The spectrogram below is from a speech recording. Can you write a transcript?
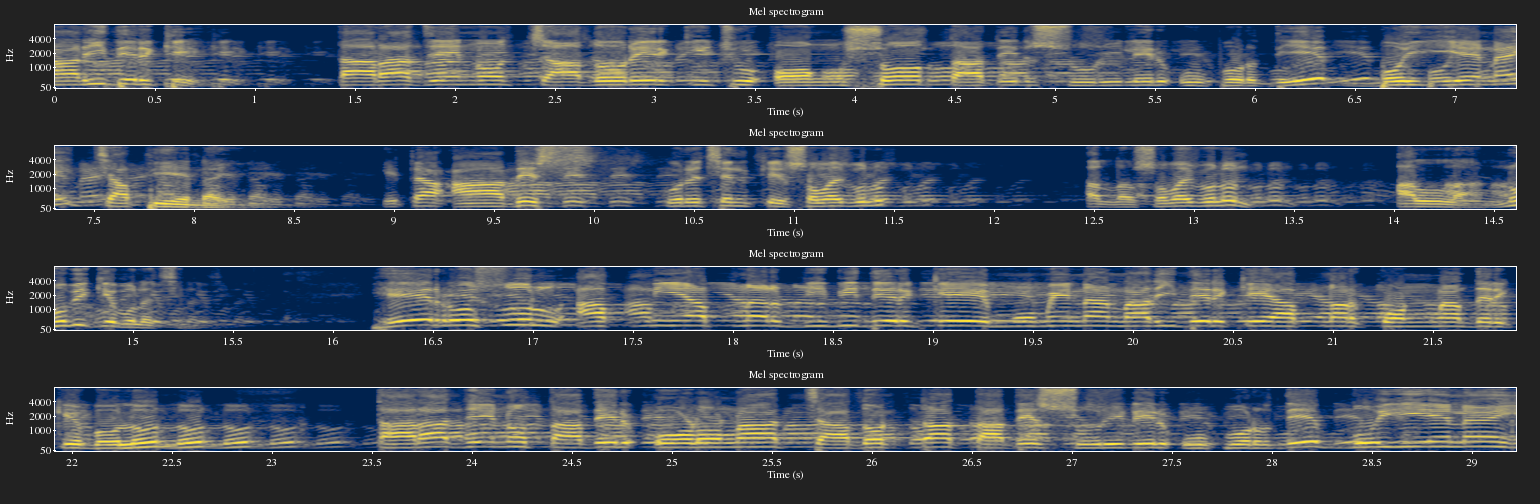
নারীদেরকে, তারা যেন চাদরের কিছু অংশ তাদের শরীরের উপর দিয়ে বইয়ে নেয় চাপিয়ে নেয় এটা আদেশ করেছেন কে? সবাই বলুন। আল্লাহ সবাই বলুন। আল্লাহ নবীকে বলেছেন। হে রসুল, আপনি আপনার বিবিদেরকে, মোমেনা নারীদেরকে, আপনার কন্যাদেরকে বলুন, তারা যেন তাদের ওড়না, চাদরটা তাদের শরীরের উপর দিয়ে বইয়ে নেয়।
